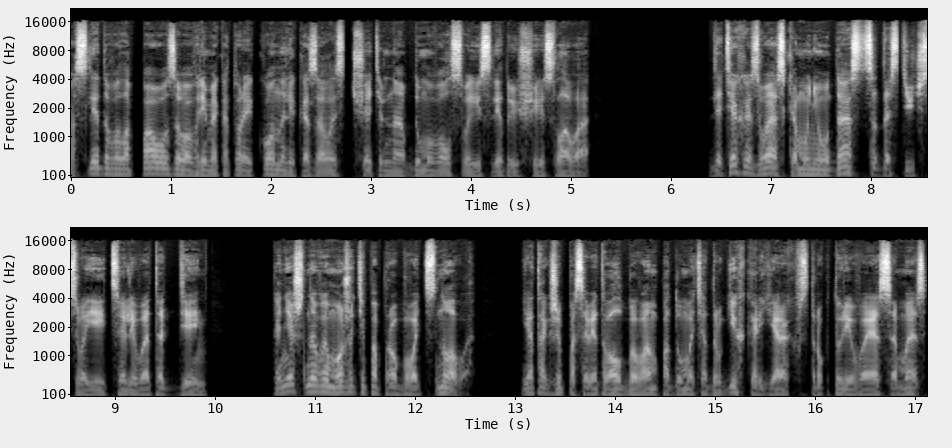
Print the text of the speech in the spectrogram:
Последовала пауза, во время которой Коннелли, казалось, тщательно обдумывал свои следующие слова. «Для тех из вас, кому не удастся достичь своей цели в этот день, конечно, вы можете попробовать снова. Я также посоветовал бы вам подумать о других карьерах в структуре ВСМС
